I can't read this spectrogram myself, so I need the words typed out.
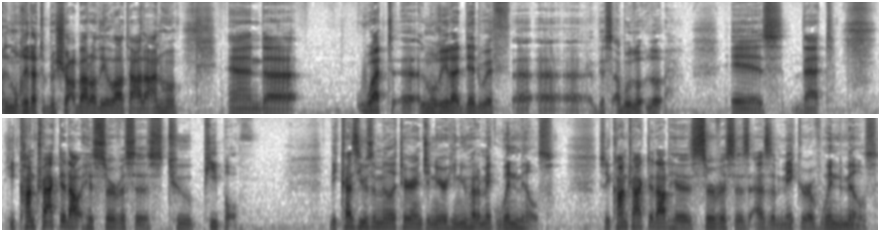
Al Mughira ibn Shu'bah radiallahu ta'ala anhu, and uh, what uh, Al Mughira did with uh, this Abu Lu'lu' is that he contracted out his services to people. Because he was a military engineer, he knew how to make windmills. So he contracted out his services as a maker of windmills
